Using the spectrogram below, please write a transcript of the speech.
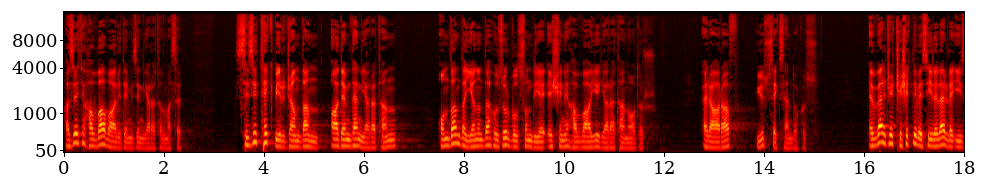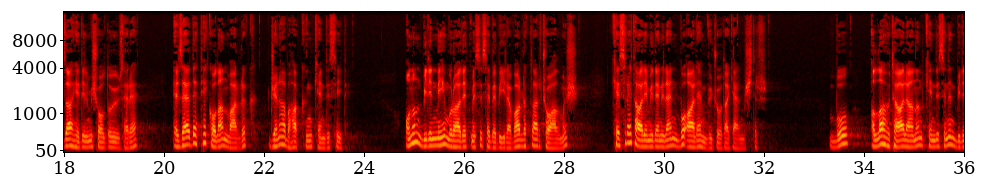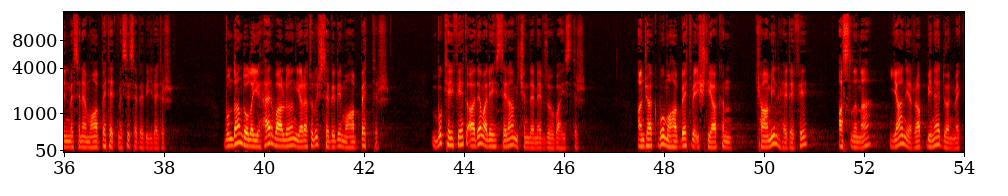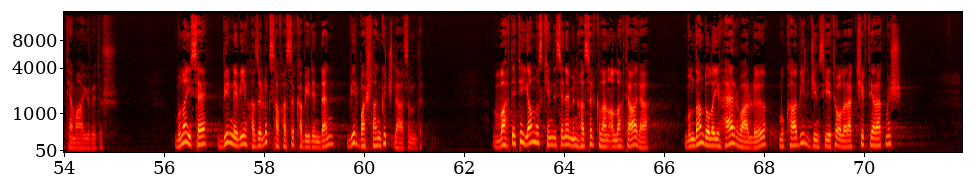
Hazreti Havva validemizin yaratılması. Sizi tek bir candan, Adem'den yaratan, ondan da yanında huzur bulsun diye eşini Havva'yı yaratan O'dur. El-Araf 189 Evvelce çeşitli vesilelerle izah edilmiş olduğu üzere, ezelde tek olan varlık Cenab-ı Hakk'ın kendisiydi. Onun bilinmeyi murad etmesi sebebiyle varlıklar çoğalmış, kesret alemi denilen bu alem vücuda gelmiştir. Bu, Allahü Teala'nın kendisinin bilinmesine muhabbet etmesi sebebiyledir. Bundan dolayı her varlığın yaratılış sebebi muhabbettir. Bu keyfiyet Adem aleyhisselam için de mevzu bahistir. Ancak bu muhabbet ve iştiyakın kamil hedefi aslına yani Rabbine dönmek temayülüdür. Buna ise bir nevi hazırlık safhası kabilinden bir başlangıç lazımdı. Vahdeti yalnız kendisine münhasır kılan Allah Teala, bundan dolayı her varlığı mukabil cinsiyeti olarak çift yaratmış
